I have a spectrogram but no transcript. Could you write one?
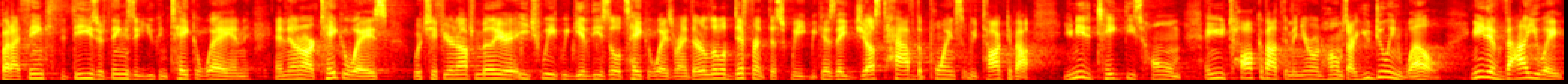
But I think that these are things that you can take away. And, and in our takeaways, which, if you're not familiar, each week we give these little takeaways, right? They're a little different this week because they just have the points that we talked about. You need to take these home and you talk about them in your own homes. Are you doing well? You need to evaluate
